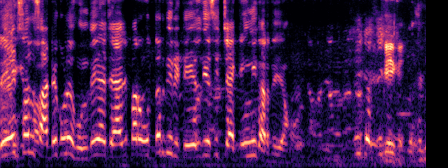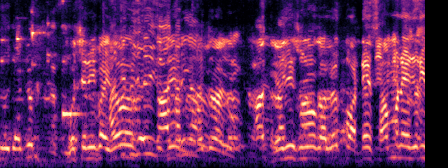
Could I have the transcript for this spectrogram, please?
ਰੇਟ ਸਰ ਸਾਡੇ ਕੋਲੇ ਹੁੰਦੇ ਆ ਜਾਇਜ਼ ਪਰ ਉਧਰ ਦੀ ਰਿਟੇਲ ਦੀ ਅਸੀਂ ਚੈਕਿੰਗ ਨਹੀਂ ਕਰਦੇ ਆ ਠੀਕ ਹੈ ਕੁਛ ਨਹੀਂ ਭਾਈ ਸਾਹਿਬ ਮੇਰੀ ਸੁਣੋ ਗੱਲ ਤੁਹਾਡੇ ਸਾਹਮਣੇ ਜਿਹੜੀ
